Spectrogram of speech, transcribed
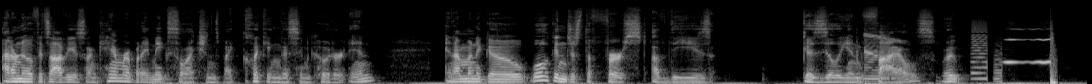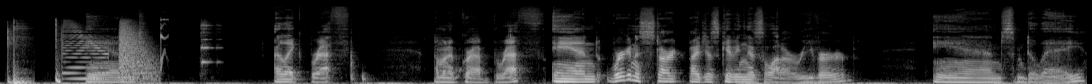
I don't know if it's obvious on camera, but I make selections by clicking this encoder in. And I'm going to go, we'll look in just the first of these gazillion files. Whoa. And I like breath. I'm going to grab breath. And we're going to start by just giving this a lot of reverb and some delay.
